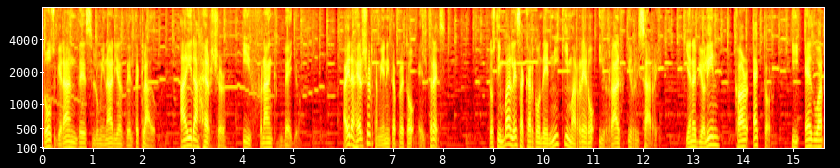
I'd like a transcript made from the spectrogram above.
dos grandes luminarias del teclado, Aira Herscher y Frank Bello. Aira Herscher también interpretó el 3 los timbales a cargo de Nicky Marrero y Ralph Irizarry, y en el violín Carl Hector y Edward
